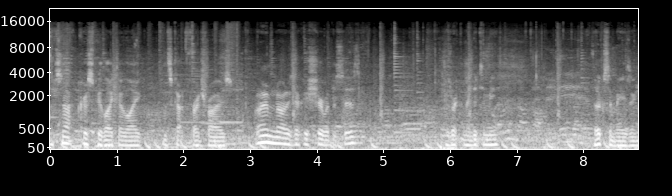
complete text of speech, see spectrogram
it's not crispy like I like. It's got french fries. I'm not exactly sure what this is. Recommended to me. It looks amazing.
